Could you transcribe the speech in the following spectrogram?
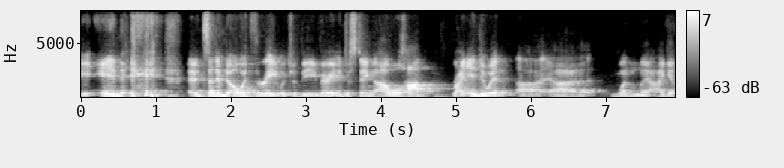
in and send him to 0 and 3, which would be very interesting. Uh, we'll hop right into it. Uh, uh, when I get,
